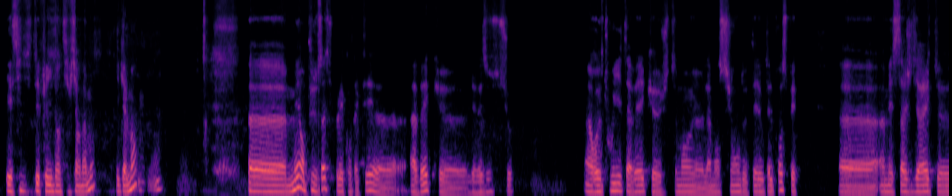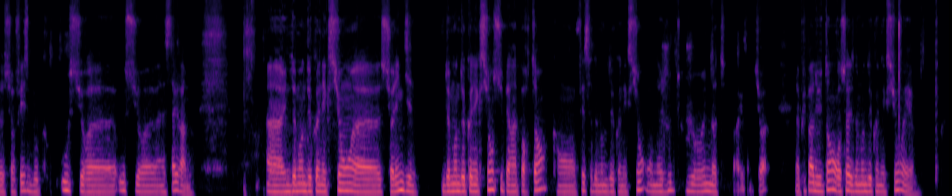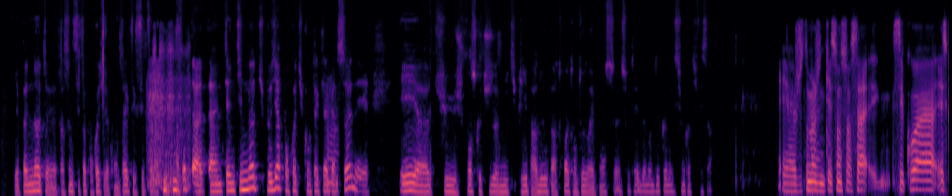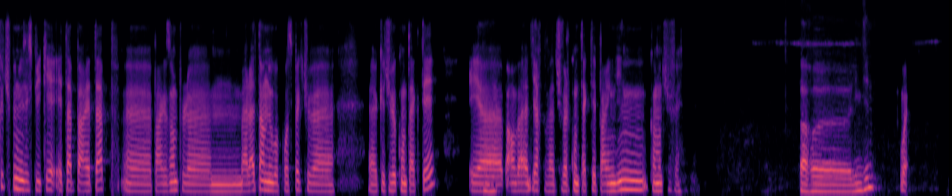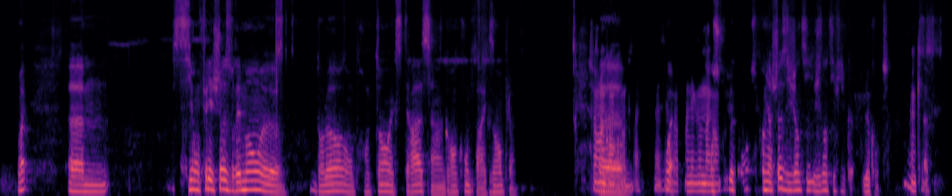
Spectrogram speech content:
Et si tu t'es fait identifier en amont, également. Euh, mais en plus de ça, tu peux les contacter euh, avec euh, les réseaux sociaux. Un retweet avec justement la mention de tel ou tel prospect. un message direct sur Facebook ou sur, ou sur Instagram. une demande de connexion sur LinkedIn. demande de connexion, super important. Quand on fait sa demande de connexion, on ajoute toujours une note, par exemple. Tu vois la plupart du temps, on reçoit des demandes de connexion et il n'y a pas de note, la personne ne sait pas pourquoi tu la contactes, etc. en fait, tu as, une petite note, tu peux dire pourquoi tu contactes la personne et, et euh, tu, je pense que tu dois multiplier par deux ou par trois ton taux de réponse euh, sur tes demandes de connexion quand tu fais ça. Et euh, justement, j'ai une question sur ça. C'est quoi Est-ce que tu peux nous expliquer étape par étape Par exemple, bah là, tu as un nouveau prospect que tu, vas, que tu veux contacter et mmh bah, on va dire que bah, tu vas le contacter par LinkedIn. Comment tu fais? Par LinkedIn? Ouais. Ouais si on fait les choses vraiment euh, dans l'ordre, on prend le temps, etc., c'est un grand compte, par exemple. Sur un grand compte, ouais. Le compte, première chose, j'identifie le compte.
